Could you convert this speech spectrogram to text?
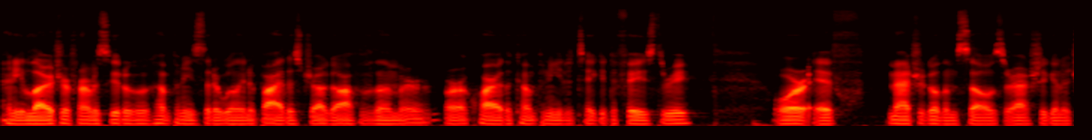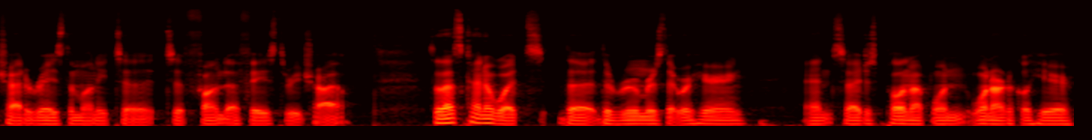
any larger pharmaceutical companies that are willing to buy this drug off of them or, or acquire the company to take it to phase three, or if Madrigal themselves are actually going to try to raise the money to, to fund a phase three trial. So that's kind of what the, the rumors that we're hearing. And so I just pulling up one, one article here.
